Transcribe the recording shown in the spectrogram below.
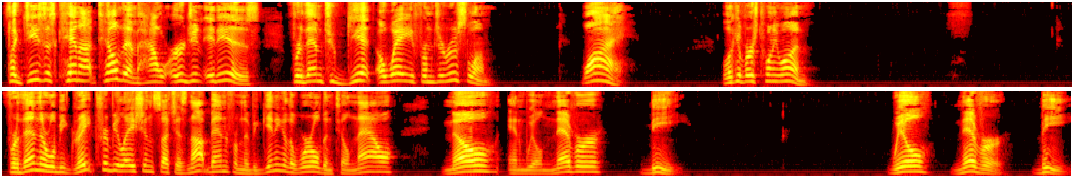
It's like Jesus cannot tell them how urgent it is for them to get away from Jerusalem. Why? Look at verse 21. For then there will be great tribulation such as not been from the beginning of the world until now, no, and will never be. Will never be.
